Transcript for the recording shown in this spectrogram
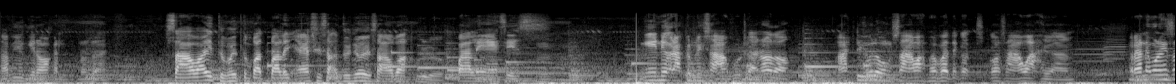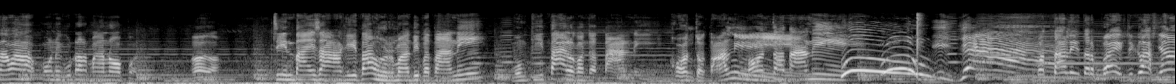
Tapi yo kira kan rondoan. Sawah itu tempat paling esis sak dunia ya sawah lho. Paling esis. Ngene ora gelem sawah bodakno to. Ade lho wong sawah babat kok sawah ya kan. Ora nek wong sawah wong ning kutha pangan apa? Ha to. Cintai sawah kita, hormati petani, wong kita lho kanca tani. Konco tani. Kanca tani. Iya. Petani terbaik di kelasnya.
